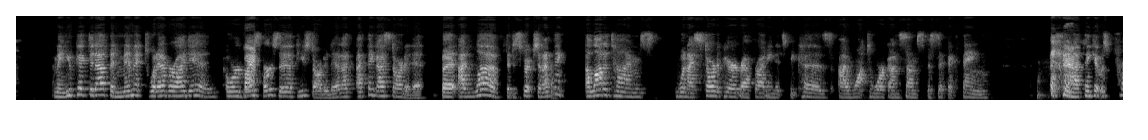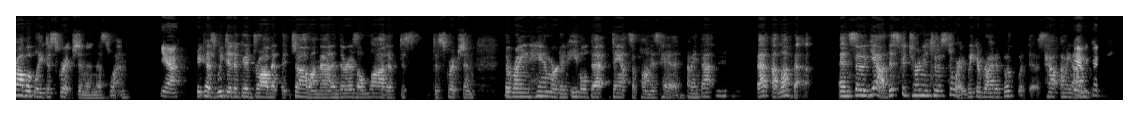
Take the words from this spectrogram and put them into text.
I mean, you picked it up and mimicked whatever I did, or vice yeah. versa if you started it. I, I think I started it, but I love the description. I think a lot of times when I start a paragraph writing, it's because I want to work on some specific thing. and I think it was probably description in this one. Yeah. Because we did a good job at the job on that, and there is a lot of dis- description. The rain hammered an evil dance upon his head. I mean that mm-hmm. that I love that. And so yeah, this could turn into a story. We could write a book with this. How I mean, yeah, I'm,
